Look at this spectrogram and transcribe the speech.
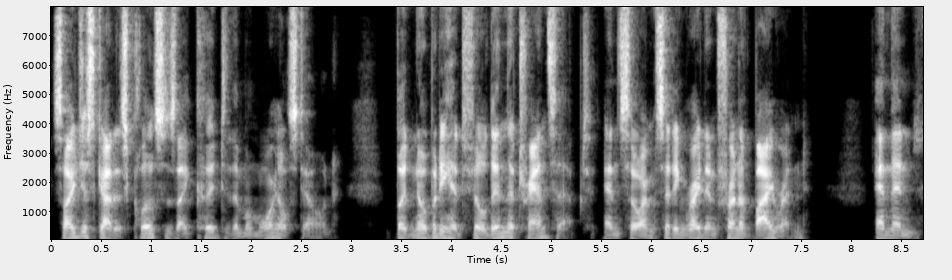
So I just got as close as I could to the memorial stone, but nobody had filled in the transept. And so I'm sitting right in front of Byron and then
